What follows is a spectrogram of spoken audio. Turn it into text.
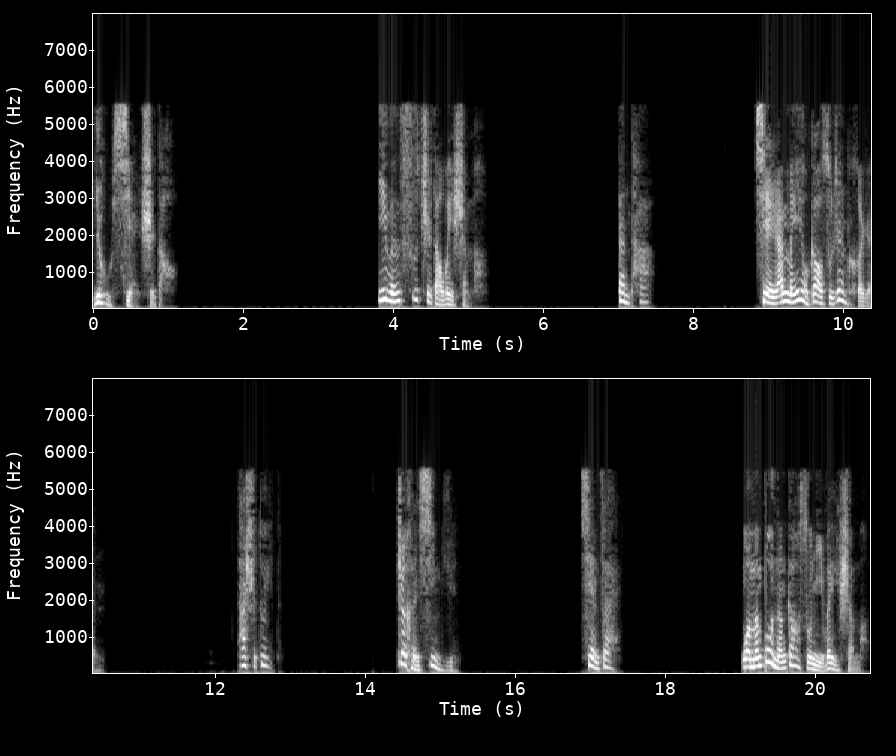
又显示道。伊文斯知道为什么，但他显然没有告诉任何人。他是对的，这很幸运。现在我们不能告诉你为什么。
